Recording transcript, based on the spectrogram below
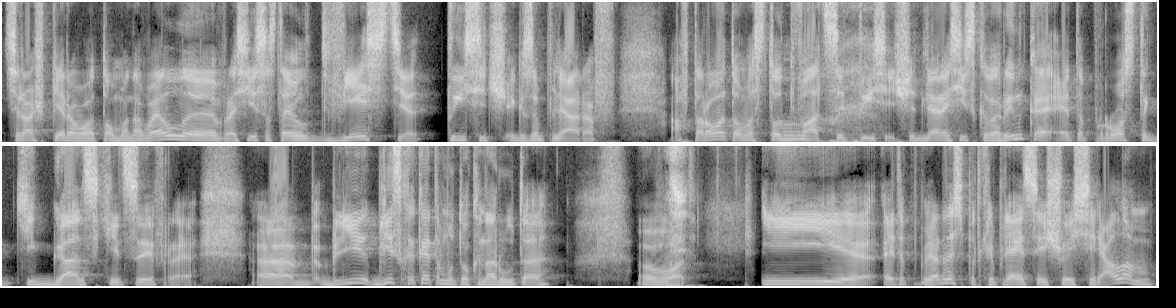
тираж первого тома новеллы в России составил 200 тысяч экземпляров, а второго тома 120 тысяч. Для российского рынка это просто гигантские цифры. Э, близко к этому только Наруто. Вот. И эта популярность подкрепляется еще и сериалом.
